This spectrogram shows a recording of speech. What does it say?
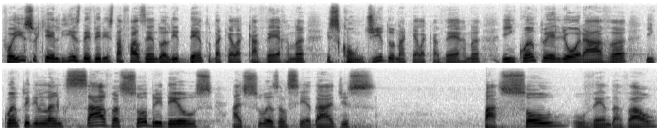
Foi isso que Elias deveria estar fazendo ali dentro daquela caverna, escondido naquela caverna, enquanto ele orava, enquanto ele lançava sobre Deus as suas ansiedades, passou o vendaval,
